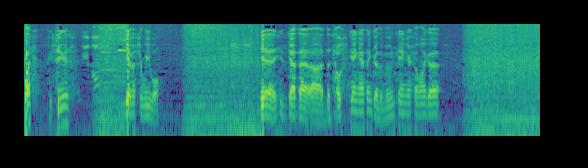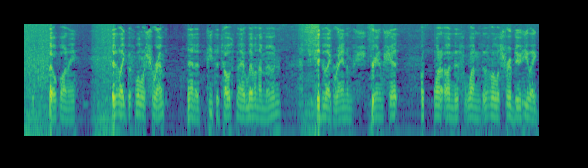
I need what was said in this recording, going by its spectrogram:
What? Are you serious? Yeah, Mr. Weevil. Yeah, he's got that, uh, the Toast King, I think, or the Moon King or something like that. It's so funny. There's like this little shrimp and a piece of toast and they live on the moon. They do like random, random shit. One, on this one, this little shrimp dude, he like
